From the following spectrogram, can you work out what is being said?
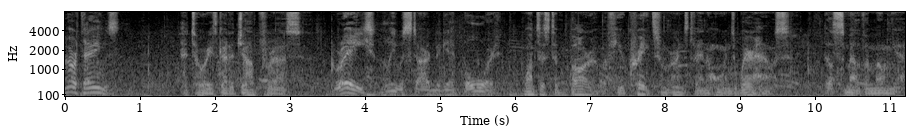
How are things? Hattori's got a job for us. Great. I was starting to get bored. Wants us to borrow a few crates from Ernst Van Horn's warehouse. They'll smell of ammonia.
